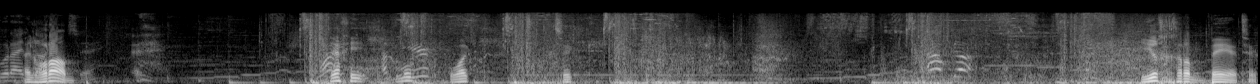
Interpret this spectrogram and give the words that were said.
الغراب. يا أخي مو here? يخرب بيتك.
